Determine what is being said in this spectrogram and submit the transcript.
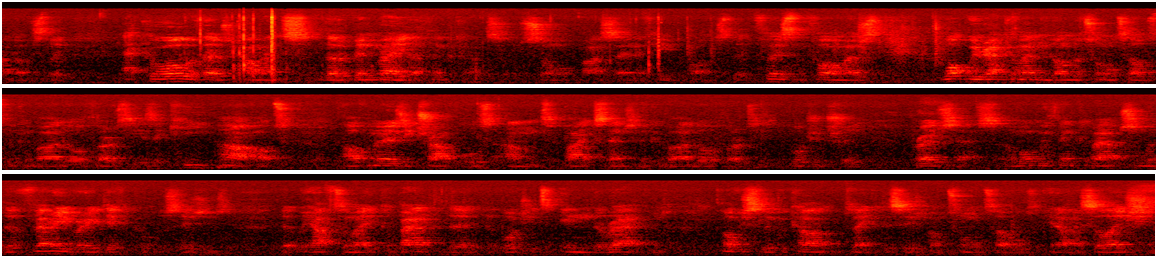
I'd obviously echo all of those comments that have been made. I think I'd sort of sum up by saying a few points. That first and foremost, what we recommend on the tunnel tolls to the combined authority is a key part of Mersey Travels and by extension the combined authority's budgetary process. And when we think about some of the very, very difficult decisions that we have to make about the, the budgets in the round, obviously we can't make a decision on tunnel tolls in isolation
